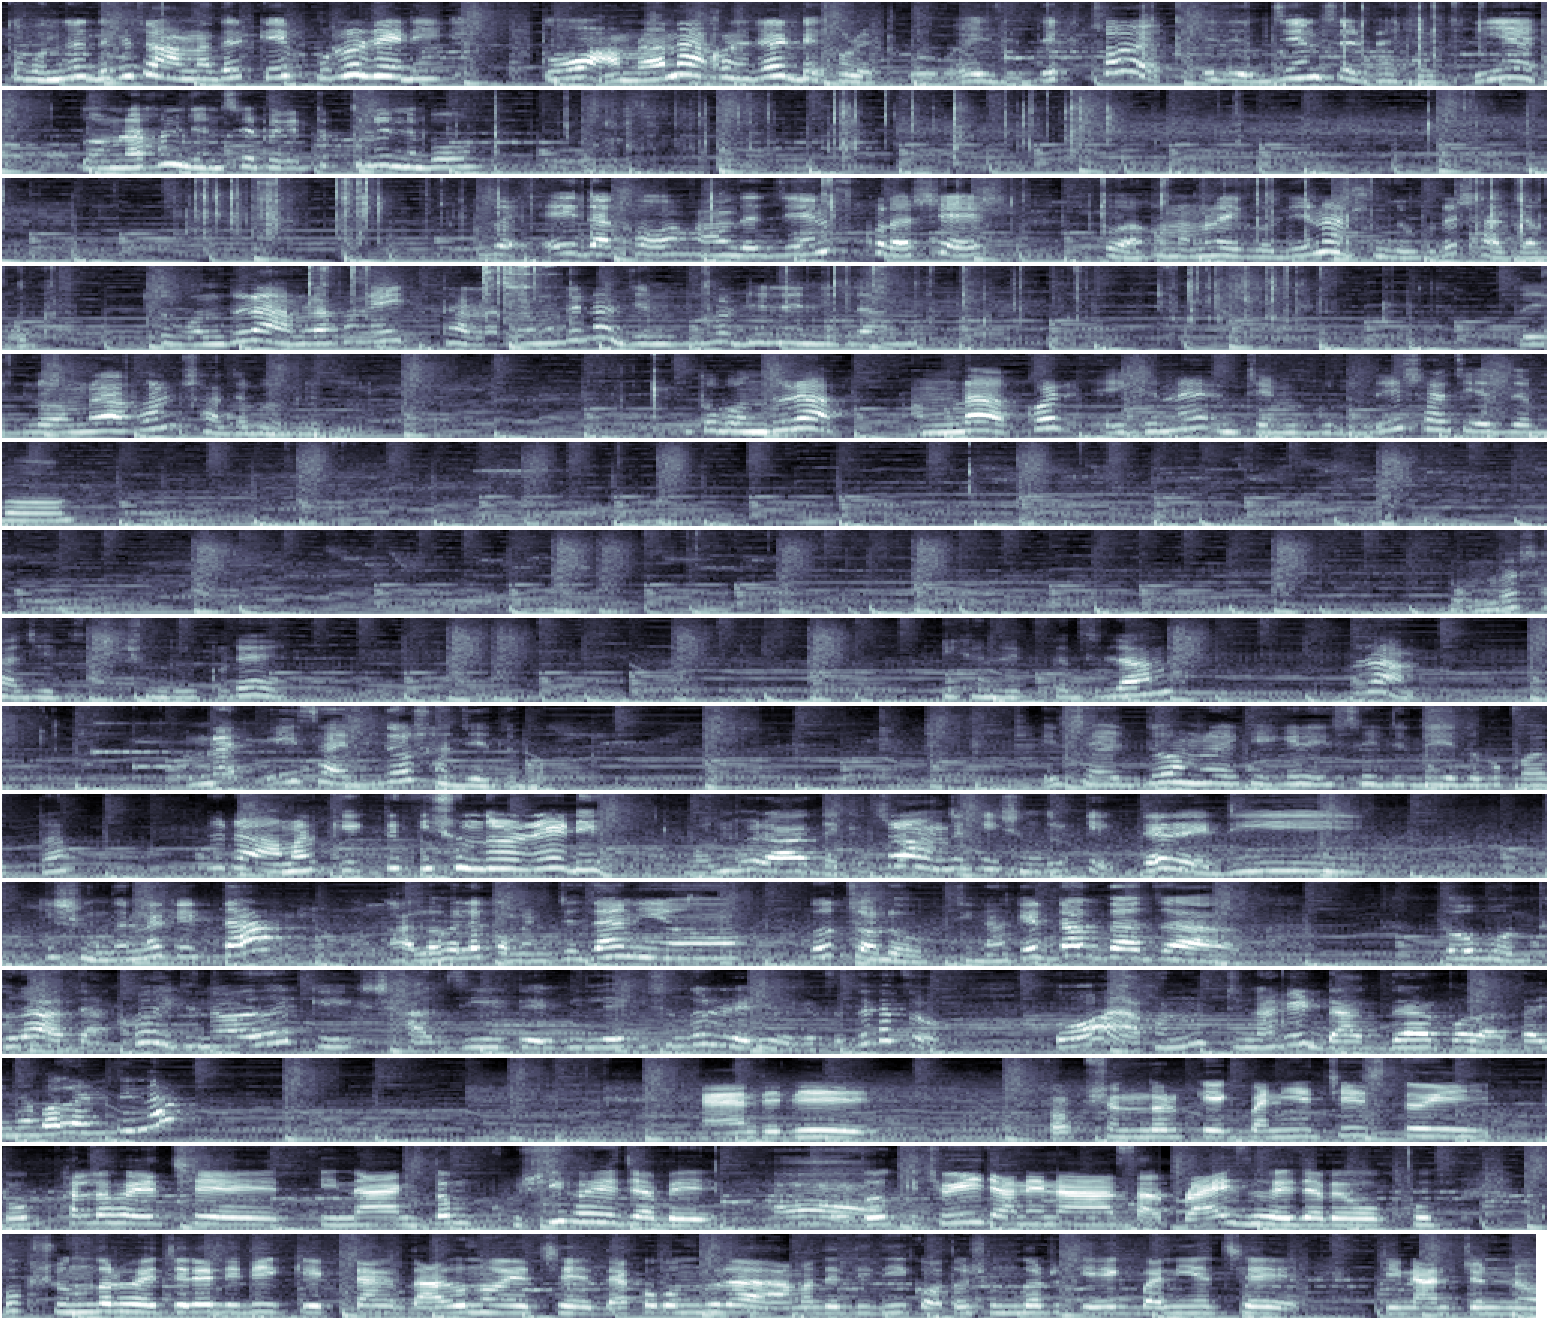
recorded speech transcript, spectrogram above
তো বন্ধুরা দেখেছ, আমাদের কেক পুরো রেডি তো আমরা না এখন এটা ডেকোরেট করব। এই যে দেখছ, এই যে জেমসের প্যাকেট দিয়ে, তো আমরা এখন জেমসের প্যাকেটটা খুলে নেব। দেখো, আমাদের জেন্টস খোলা শেষ। তো এখন আমরা এগুলো দিয়ে না সুন্দর করে সাজাবো। তো বন্ধুরা, আমরা এখন এই থালাটার মধ্যে না জেন্টসগুলো ঢেলে নিলাম। তো এগুলো আমরা এখন সাজাবো এগুলো তো বন্ধুরা, আমরা এখন এইখানে জেন্টসগুলো দিয়ে সাজিয়ে দেবো। আমরা সাজিয়ে দিচ্ছি সুন্দর করে। এখানে একটা দিলাম দিলাম আমরা এই সাইড দিয়েও সাজিয়ে দেবো। এই সাইড দিয়েও আমরা কেকের এই সাইডে দিয়ে দেবো কয়েকটা। বন্ধুরা আমার কেকটা কি সুন্দর রেডি বন্ধুরা, দেখেছ? আমাদের কি সুন্দর কেকটা রেডি কি সুন্দর না কেকটা ভালো হলে কমেন্টে জানিও। তো চলো, টিনাকে ডাক দেওয়া যাক। তো বন্ধুরা, দেখো, এখানে আমাদের কেক সাজিয়ে টেবিলে কি সুন্দর রেডি হয়ে গেছে, দেখেছ? তো এখন টিনাকে ডাক দেওয়ার পর তাই না বলেন, টিনা? হ্যাঁ দিদি। খুব সুন্দর কেক বানিয়েছিস তুই। খুব ভালো হয়েছে। টিনা একদম খুশি হয়ে যাবে। হ্যাঁ। ও তো কিছুই জানে না সারপ্রাইজ হয়ে যাবে। ও খুব খুব সুন্দর হয়েছে রে দিদি কেকটা দারুণ হয়েছে। দেখো বন্ধুরা আমাদের দিদি কত সুন্দর কেক বানিয়েছে টিনার জন্য।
